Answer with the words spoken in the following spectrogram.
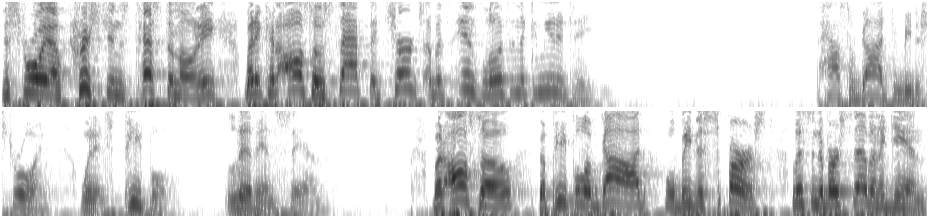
destroy a Christian's testimony, but it can also sap the church of its influence in the community. The house of God can be destroyed when its people live in sin. But also, the people of God will be dispersed. Listen to verse 7 again.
